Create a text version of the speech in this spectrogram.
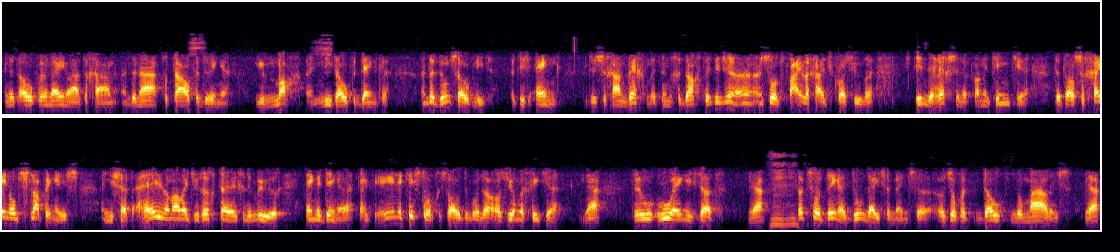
en het over hun heen laten gaan. En daarna totaal verdringen. Je mag er niet over denken. En dat doen ze ook niet. Het is eng. Dus ze gaan weg met hun gedachten. Het is een, een soort veiligheidsclausule in de hersenen van een kindje. Dat als er geen ontsnapping is, en je zet helemaal met je rug tegen de muur enge dingen. Kijk, in een kist opgesloten worden als jonge gietje. Ja, hoe, hoe eng is dat? Ja, mhm. dat soort dingen doen deze mensen alsof het dood normaal is. Ja,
